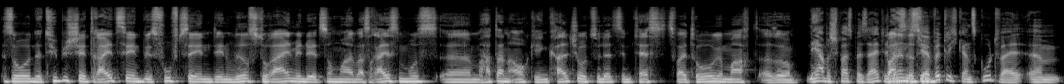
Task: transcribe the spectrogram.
so eine typische 13 bis 15, den wirfst du rein, wenn du jetzt nochmal was reißen musst. Ähm, hat dann auch gegen Calcio zuletzt im Test zwei Tore gemacht. Also Nee, aber Spaß beiseite. Das ist ja wirklich ganz gut, weil ähm,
